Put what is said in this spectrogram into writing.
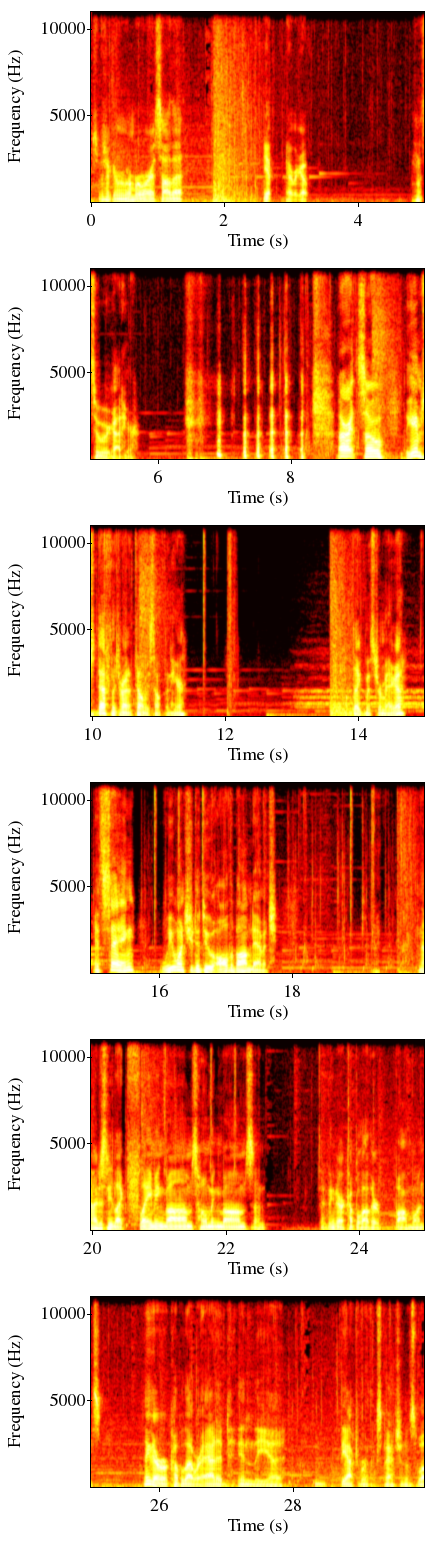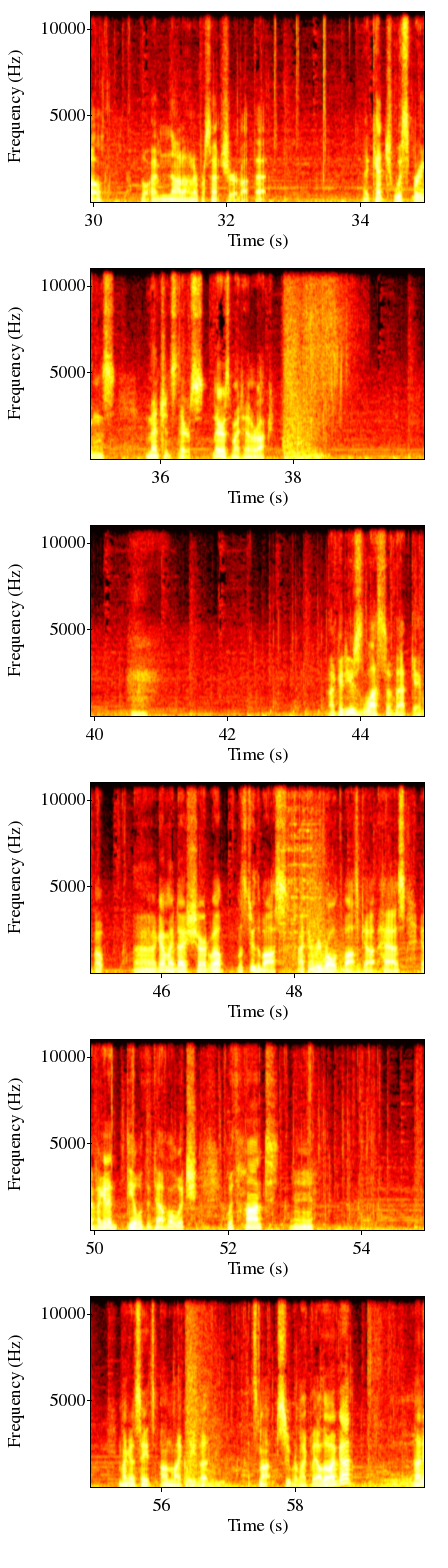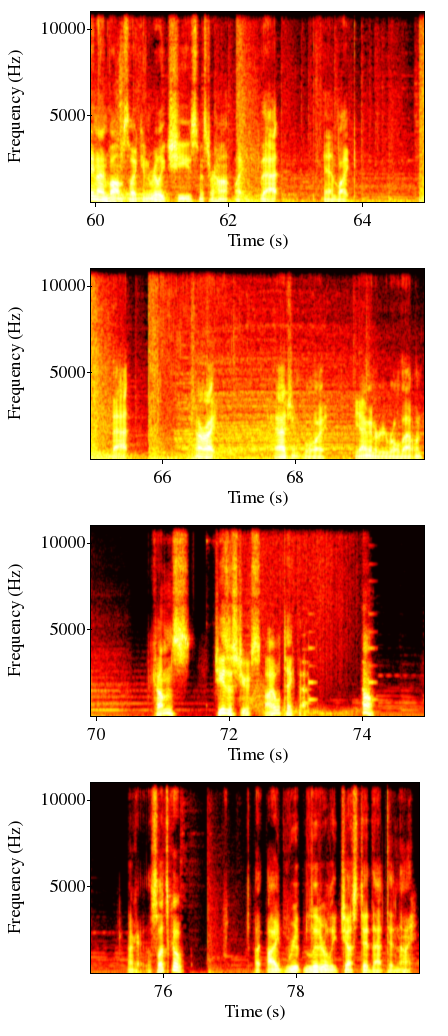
Especially I can remember where I saw that. Yep, there we go. Let's see what we got here. Alright, so the game's definitely trying to tell me something here. I'll take Mr. Mega. It's saying, we want you to do all the bomb damage. Now I just need like flaming bombs, homing bombs, and I think there are a couple other bomb ones. I think there were a couple that were added in the uh, the Afterbirth expansion as well, though I'm not 100% sure about that. I catch whisperings, mentions. There's there's my ten rock. Hmm. I could use less of that game. Oh, uh, I got my dice shard. Well, let's do the boss. I can re-roll what the boss got, has. And if I get a deal with the devil, which with Haunt, eh, I'm not going to say it's unlikely, but it's not super likely. Although I've got 99 bombs, so I can really cheese Mr. Haunt like that. And like that. Alright. Pageant boy. Yeah, I'm going to re-roll that one. Comes Jesus Juice. I will take that. Okay, so let's go. I, I literally just did that, didn't I?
